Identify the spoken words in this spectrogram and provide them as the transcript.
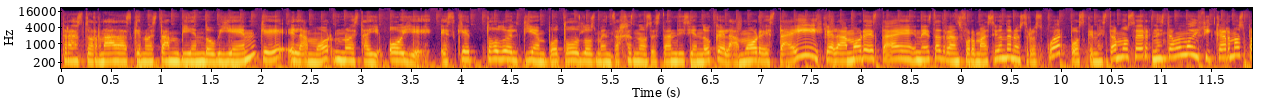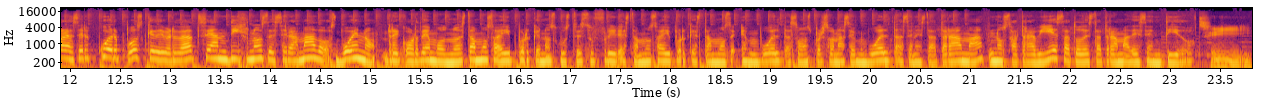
trastornadas que no están viendo bien que el amor no está ahí. Oye, es que todo el tiempo, todos los mensajes nos están diciendo que el amor está ahí, que el amor está en esta transformación de nuestros cuerpos, que necesitamos ser, necesitamos modificarnos para ser cuerpos que de verdad sean dignos de ser amados. Bueno, recordemos, no estamos ahí porque nos guste sufrir, estamos ahí porque estamos envueltas, somos personas envueltas en esta trama, nos atraviesa toda esta trama de sentido. Sí,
